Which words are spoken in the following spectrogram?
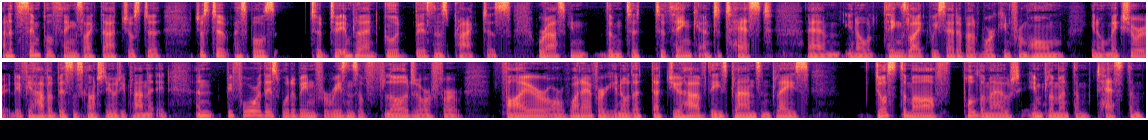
And it's simple things like that, just to just to I suppose to, to implement good business practice, we're asking them to, to think and to test. Um, you know, things like we said about working from home. You know, make sure if you have a business continuity plan, it, and before this would have been for reasons of flood or for fire or whatever. You know that that you have these plans in place. Dust them off, pull them out, implement them, test them,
